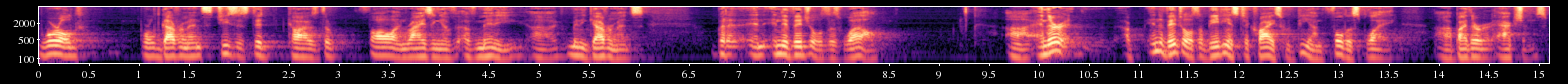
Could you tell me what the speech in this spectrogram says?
world, world governments. Jesus did cause the fall and rising of, of many, uh, many governments, but in individuals as well. Uh, and their uh, individuals' obedience to Christ would be on full display uh, by their actions.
